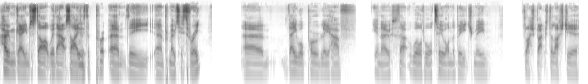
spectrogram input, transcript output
home game to start with outside of the um, the um, promoted three. Um, they will probably have, you know, that World War Two on the beach meme flashbacks to last year.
